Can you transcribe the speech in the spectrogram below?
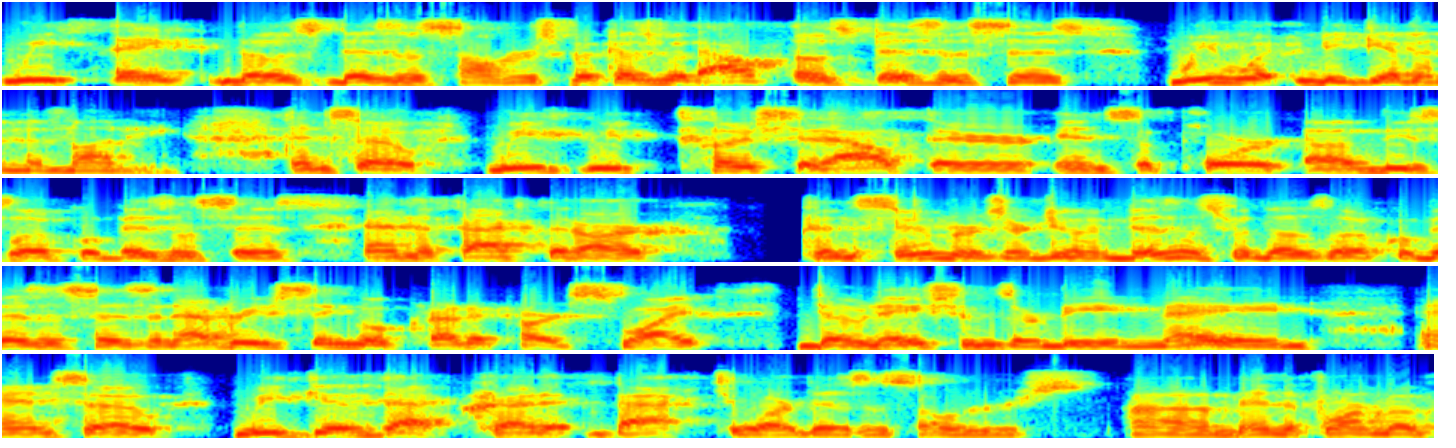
we thank those business owners. Because without those businesses we wouldn't be given the money. And so we we push it out there in support of these local businesses and the fact that our consumers are doing business with those local businesses and every single credit card swipe donations are being made. And so we give that credit back to our business owners um, in the form of,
